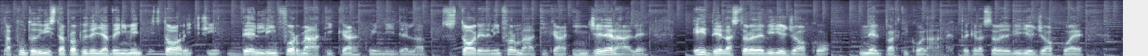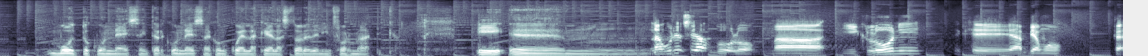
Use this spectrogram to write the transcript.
dal punto di vista proprio degli avvenimenti storici dell'informatica, quindi della storia dell'informatica in generale e della storia del videogioco nel particolare, perché la storia del videogioco è molto connessa, interconnessa con quella che è la storia dell'informatica. E, ehm... Una curiosità al volo, ma i cloni che abbiamo cioè,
